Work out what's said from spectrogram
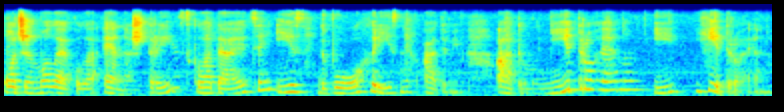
Отже, молекула NH3 складається із двох різних атомів атому нітрогену і гідрогену.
